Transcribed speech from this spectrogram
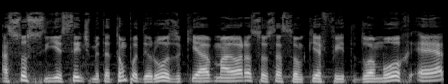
associa esse sentimento, é tão poderoso que a maior associação que é feita do amor é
